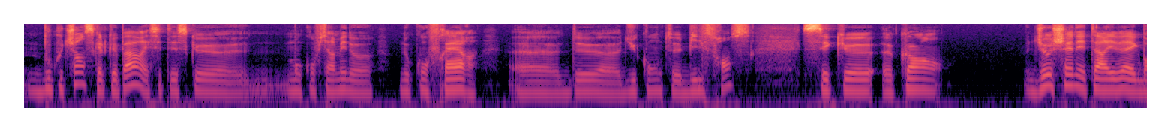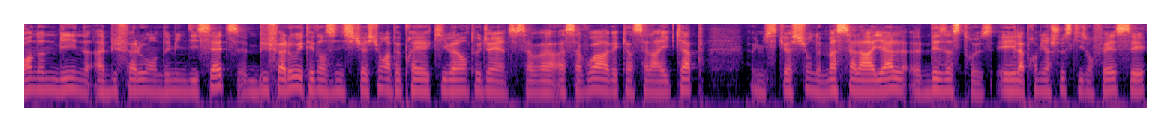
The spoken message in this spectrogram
beaucoup de chance quelque part, et c'était ce que m'ont confirmé nos, confrères de, du compte Bills France, c'est que quand Joe Shen est arrivé avec Brandon Bean à Buffalo en 2017. Buffalo était dans une situation à peu près équivalente aux Giants, à savoir avec un salarié cap, une situation de masse salariale euh, désastreuse. Et la première chose qu'ils ont fait, c'est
